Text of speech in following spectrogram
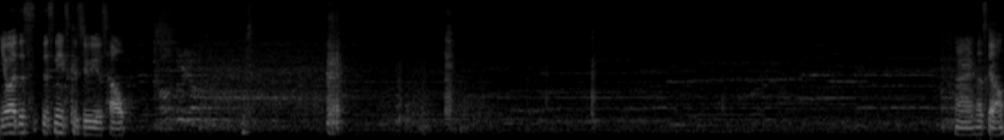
You know what? This this needs Kazuya's help. Let's go.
